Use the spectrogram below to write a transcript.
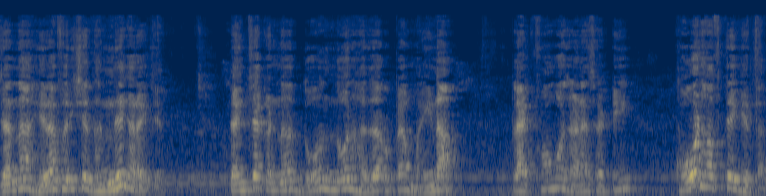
ज्यांना हेराफेरीचे धंदे करायचे त्यांच्याकडनं दोन दोन हजार रुपया महिना प्लॅटफॉर्मवर जाण्यासाठी कोण हफ्ते घेतात?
